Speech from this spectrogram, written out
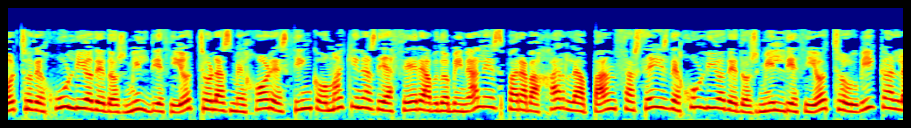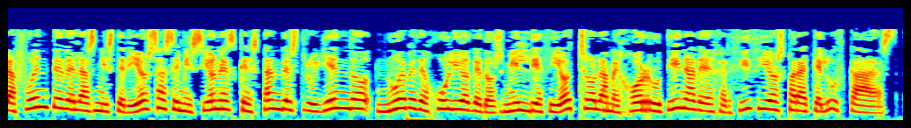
8 de julio de 2018 Las mejores 5 máquinas de hacer abdominales para bajar la panza. 6 de julio de 2018 Ubican la fuente de las misteriosas emisiones que están destruyendo. 9 de julio de 2018 La mejor rutina de ejercicios para que luzcas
